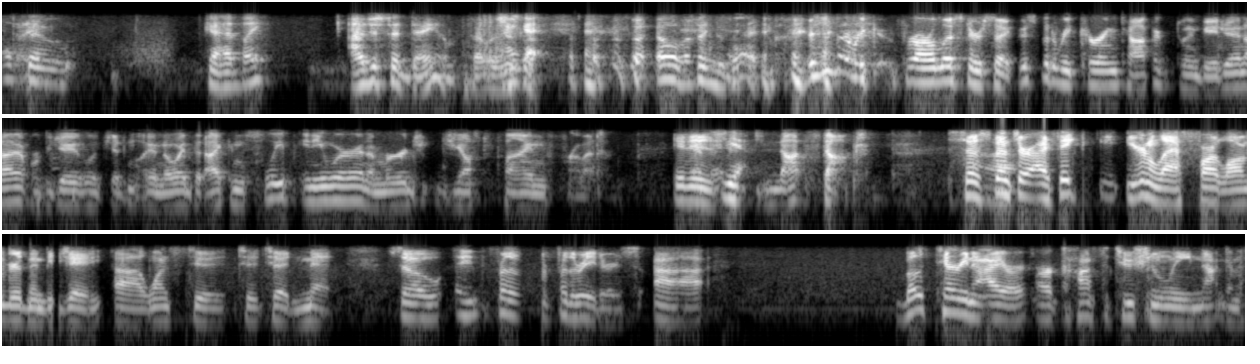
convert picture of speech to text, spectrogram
also go ahead, Lee. I just said, "Damn." That was just Okay. a hell of a thing to say. This has been a rec- for our listeners' sake. This has been a recurring topic between BJ and I, where BJ is legitimately annoyed that I can sleep anywhere and emerge just fine from it. It is. Yeah. Not stopped. So Spencer, I think you're going to last far longer than BJ uh, wants to, to, to admit. So for the, for the readers, uh, both Terry and I are, are constitutionally not going to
